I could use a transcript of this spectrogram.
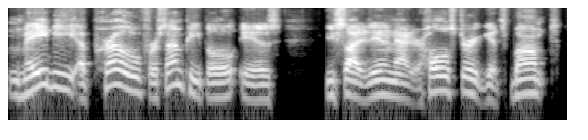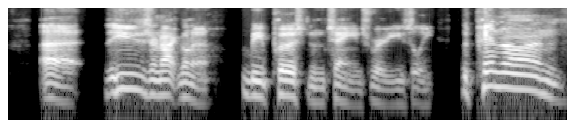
maybe a pro for some people is You slide it in and out of your holster, it gets bumped. Uh, these are not going to be pushed and changed very easily. Depending on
